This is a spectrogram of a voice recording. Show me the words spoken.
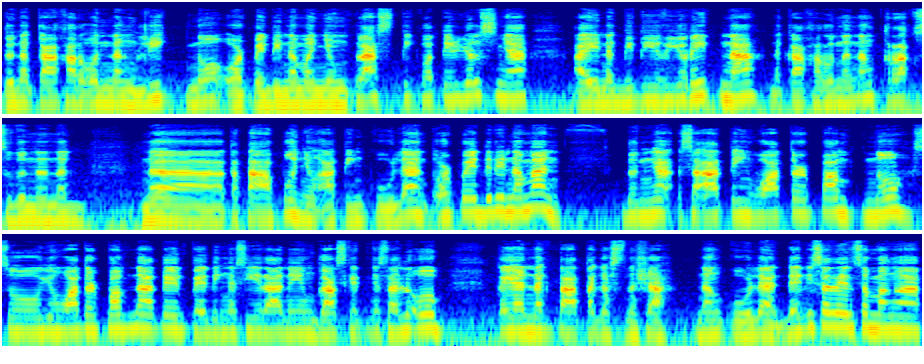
doon nagkakaroon ng leak no? Or pwede naman yung plastic materials niya ay nagdeteriorate na nagkakaroon na ng crack so doon na nag natatapon yung ating coolant. Or pwede rin naman doon nga sa ating water pump no? So yung water pump natin pwedeng nasira na yung gasket niya sa loob kaya nagtatagas na siya ng coolant. Then isa rin sa mga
